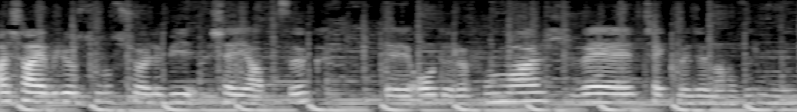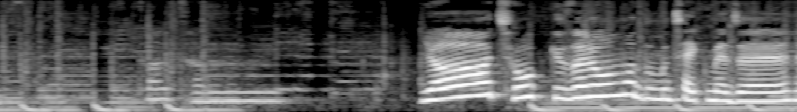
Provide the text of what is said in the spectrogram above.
Aşağıya biliyorsunuz şöyle bir şey yaptık. Ee, orada rafım var ve çekmeceme hazır mıyız? Ta ta. Ya çok güzel olmadı mı çekmece?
